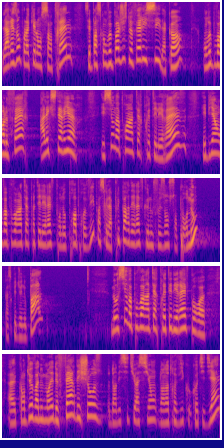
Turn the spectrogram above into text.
La raison pour laquelle on s'entraîne, c'est parce qu'on ne veut pas juste le faire ici, d'accord? On veut pouvoir le faire à l'extérieur. Et si on apprend à interpréter les rêves, eh bien, on va pouvoir interpréter les rêves pour nos propres vies, parce que la plupart des rêves que nous faisons sont pour nous, parce que Dieu nous parle mais aussi on va pouvoir interpréter des rêves pour euh, euh, quand Dieu va nous demander de faire des choses dans des situations dans notre vie quotidienne,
